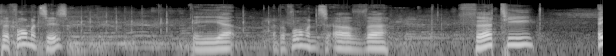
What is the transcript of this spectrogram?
performances, the, uh, the performance of 38 uh,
